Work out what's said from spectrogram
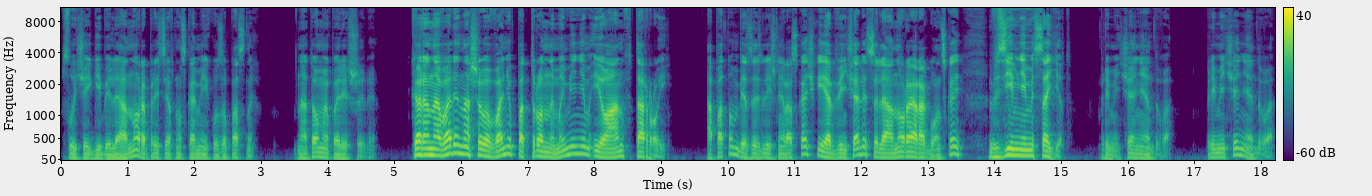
в случае гибели Анора, присев на скамейку запасных. На то мы порешили. Короновали нашего Ваню под тронным именем Иоанн II, а потом без излишней раскачки и обвенчали с Элеонорой Арагонской в зимний мясоед. Примечание 2. Примечание 2.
